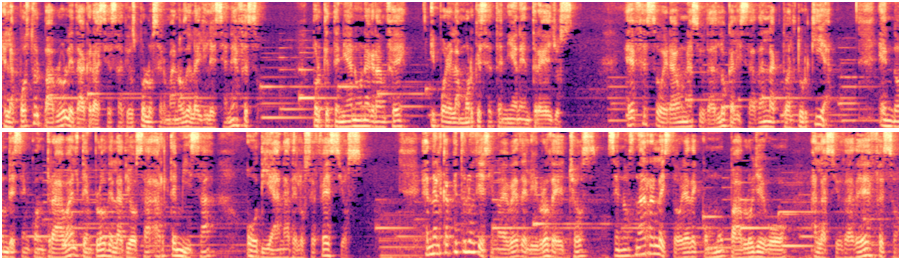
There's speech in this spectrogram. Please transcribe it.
El apóstol Pablo le da gracias a Dios por los hermanos de la iglesia en Éfeso, porque tenían una gran fe y por el amor que se tenían entre ellos. Éfeso era una ciudad localizada en la actual Turquía, en donde se encontraba el templo de la diosa Artemisa o Diana de los Efesios. En el capítulo 19 del libro de Hechos se nos narra la historia de cómo Pablo llegó a la ciudad de Éfeso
